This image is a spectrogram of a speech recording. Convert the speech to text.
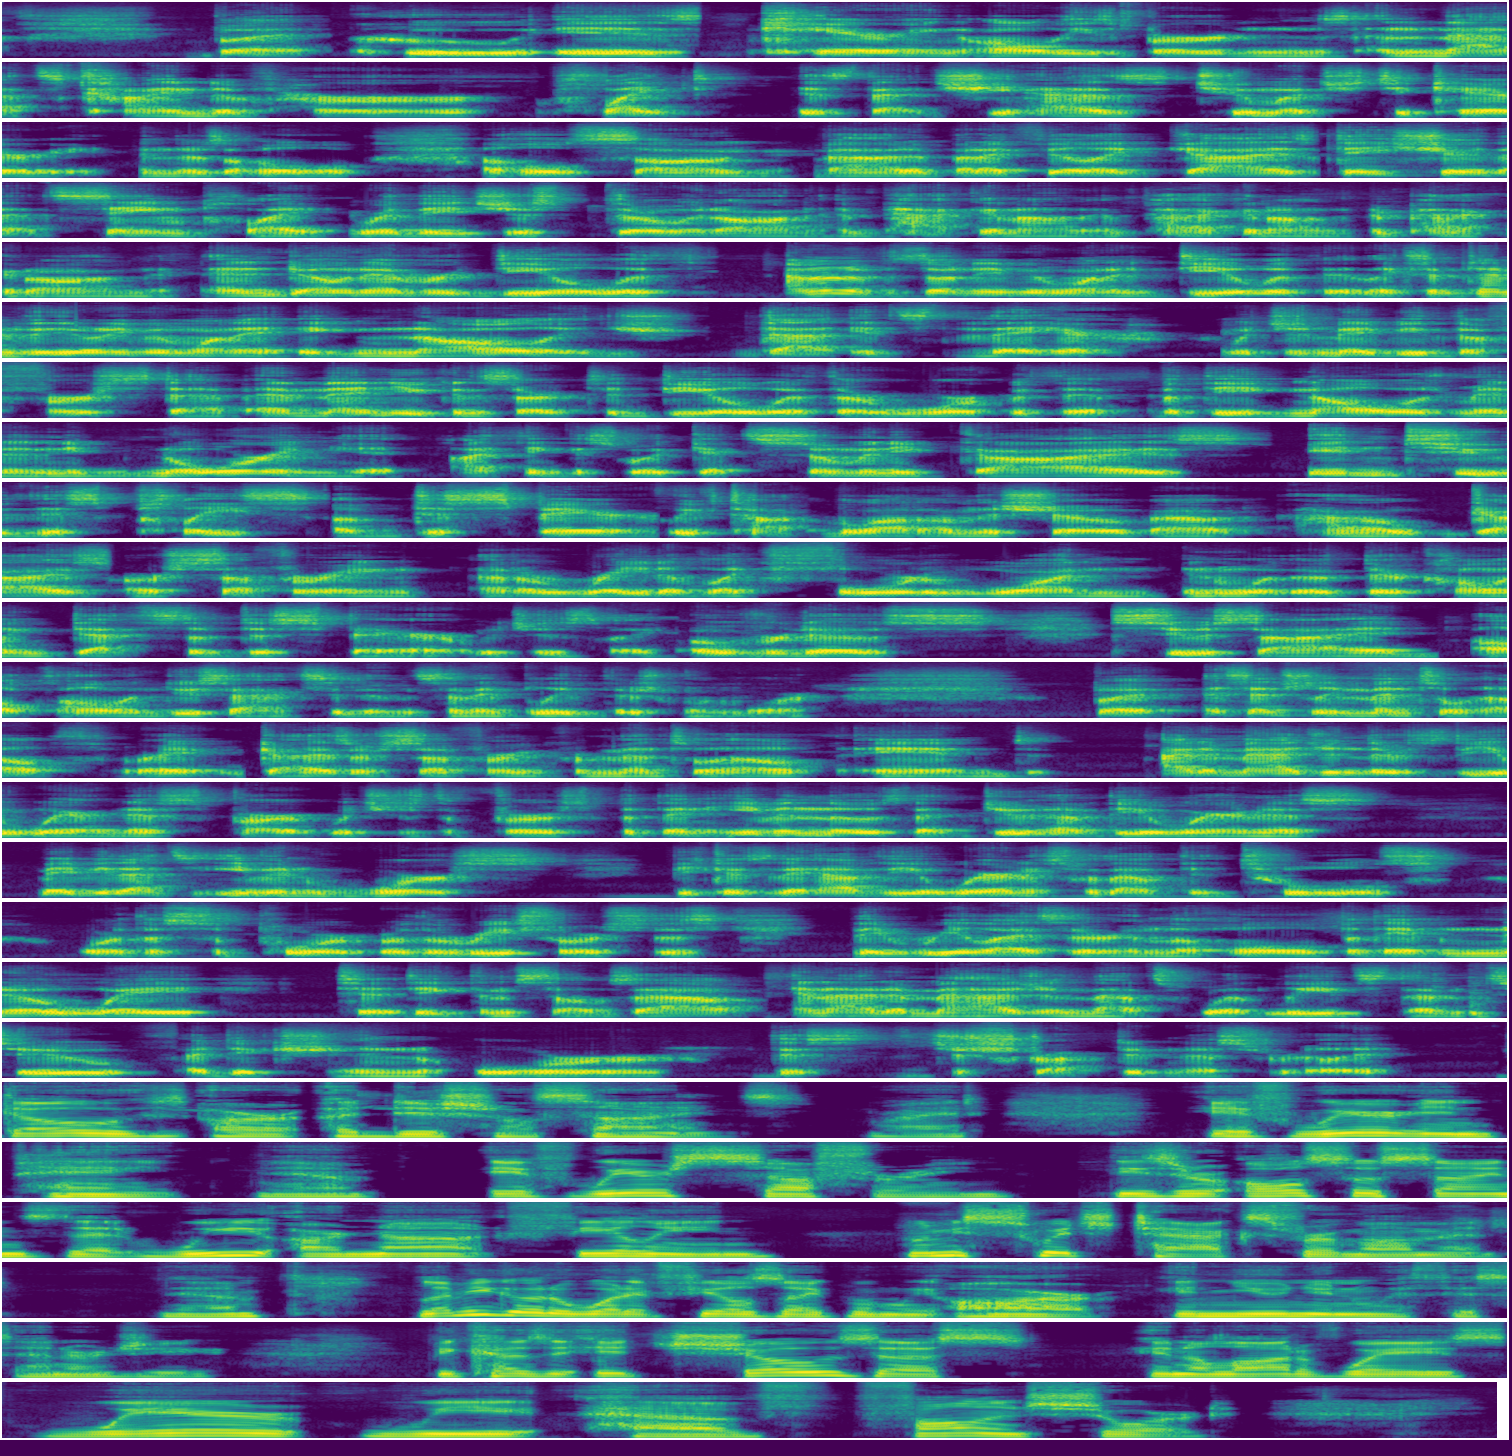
but who is carrying all these burdens. And that's kind of her plight is that she has too much to carry. And there's a whole, a whole song about it. But I feel like guys, they share that same plight where they just throw it on and pack it on and pack it on and pack it on and don't ever deal with I don't know if it's don't even want to deal with it. Like sometimes they don't even want to acknowledge that it's there, which is maybe the first step. And then you can start to deal with or work with it. But the acknowledgement and ignoring it, I think is what gets so many guys into this place of despair. We've talked a lot on the show about how guys are suffering at a rate of like four to one in what they're calling deaths of despair, which is like overdose, suicide, alcohol induced accidents. And I believe there's one more but essentially mental health, right? Guys are suffering from mental health. And I'd imagine there's the awareness part, which is the first, but then even those that do have the awareness, maybe that's even worse because they have the awareness without the tools or the support or the resources. They realize they're in the hole, but they have no way to dig themselves out. And I'd imagine that's what leads them to addiction or this destructiveness, really. Those are additional signs, right? If we're in pain, yeah, if we're suffering, these are also signs that we are not feeling. Let me switch tacks for a moment. Yeah. Let me go to what it feels like when we are in union with this energy, because it shows us in a lot of ways where we have fallen short.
